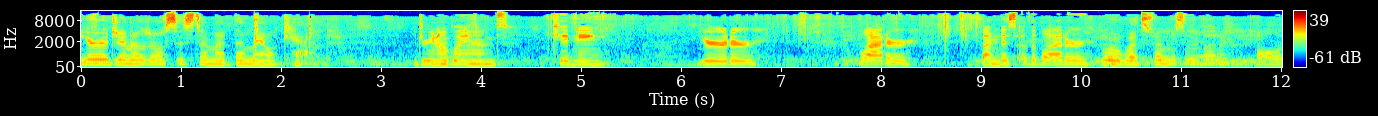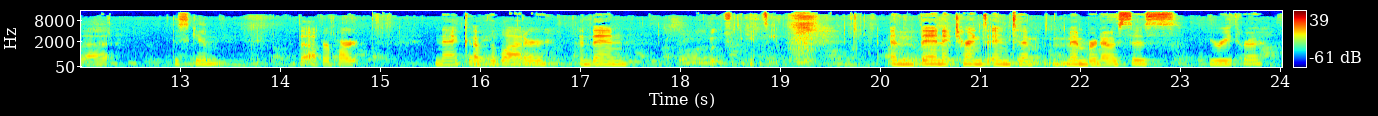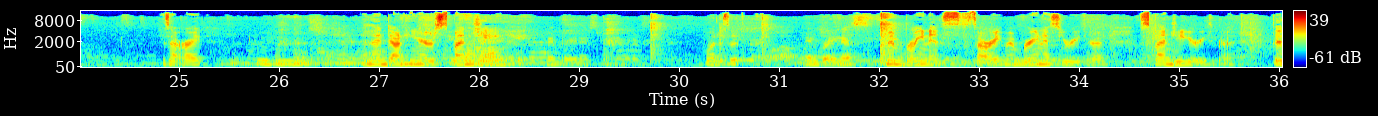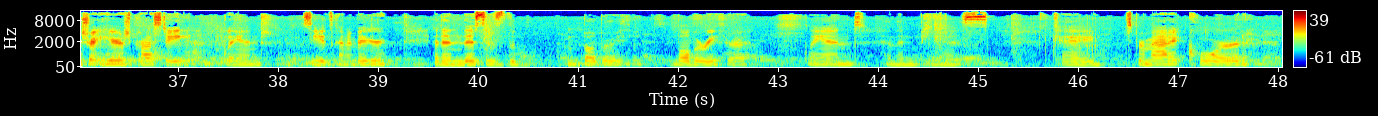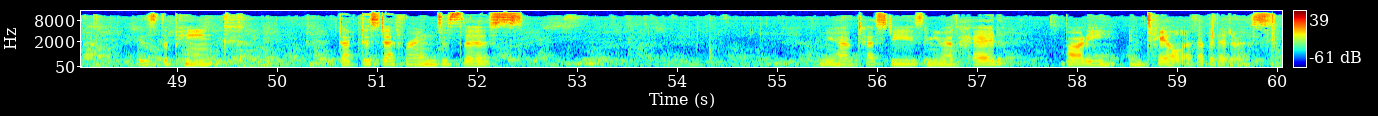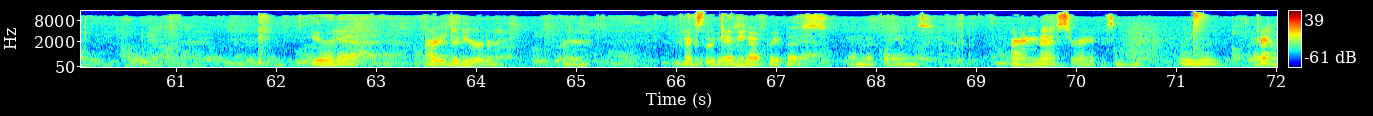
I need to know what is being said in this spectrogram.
urogenital system of the male cat? Adrenal glands, kidney, ureter, bladder, fundus of the bladder, Whoa, what's fundus of the bladder? all of that. The skin? The upper part, neck of the bladder, and then move. I can't see. And then it turns into membranosus urethra. Is that right? Mm-hmm. And then down here is spongy. Membranous. whatever. What is it? Membranous. membranous, sorry, membranous urethra, spongy urethra. This right here is prostate gland. See, it's kind of bigger. And then this is the Bulbourethral. bulbourethral gland, and then penis. Okay, spermatic cord is the pink. Ductus deferens is this. And you have testes, and you have head, body, and tail of epididymis. Ureter. I already did ureter. Right here. Connects to the kidney. no prepuce in the glans. Or in this, right? Somewhere. Mm-hmm. Okay.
